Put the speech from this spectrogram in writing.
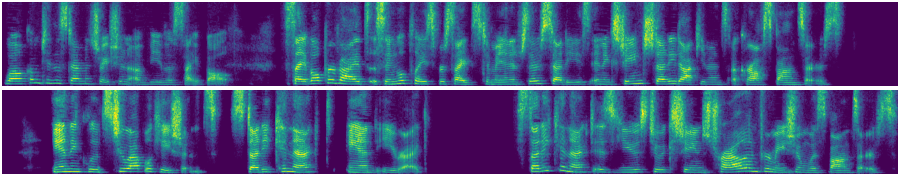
Welcome to this demonstration of Veeva SiteVault. SiteVault provides a single place for sites to manage their studies and exchange study documents across sponsors and includes two applications, Study Connect and eReg. Study Connect is used to exchange trial information with sponsors.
